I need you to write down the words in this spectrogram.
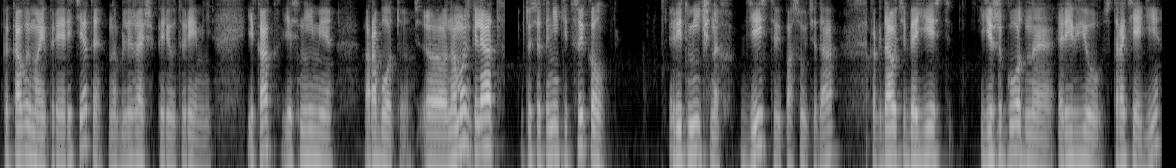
каковы мои приоритеты на ближайший период времени и как я с ними работаю. Э, на мой взгляд, то есть это некий цикл ритмичных действий, по сути, да, когда у тебя есть ежегодное ревью стратегии,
